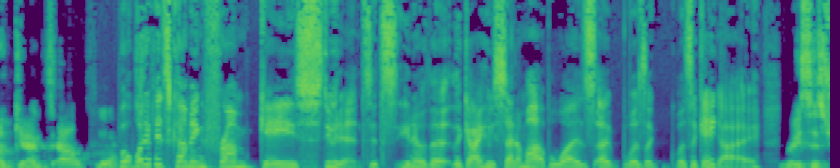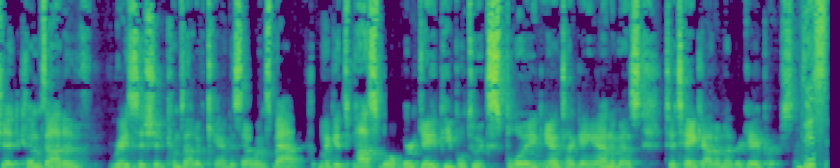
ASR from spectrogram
against Alex Morse. But what if it's coming from gay students? It's you know the the guy who set him up was a was a was a gay guy. Racist shit comes out of racist shit comes out of Candace Owens' mouth. Like it's possible for gay people to exploit anti-gay animus to take out another gay person. This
